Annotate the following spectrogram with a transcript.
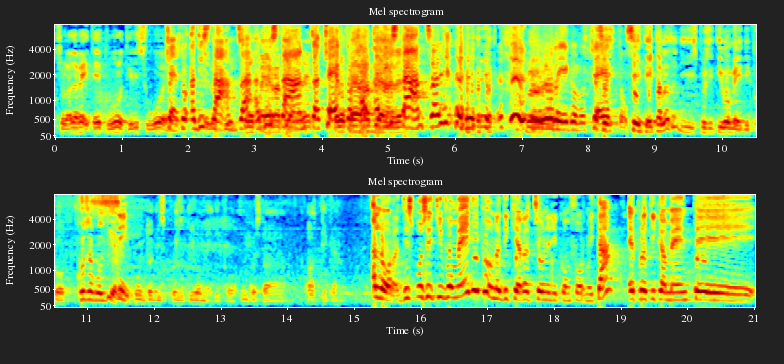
sulla rete, tu lo tiri su e, Certo, a distanza, a distanza, certo, a, a, distanza lo regolo, certo. Senti, hai parlato di dispositivo medico, cosa vuol dire sì. appunto dispositivo medico in questa ottica? Allora, dispositivo medico è una dichiarazione di conformità, è praticamente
